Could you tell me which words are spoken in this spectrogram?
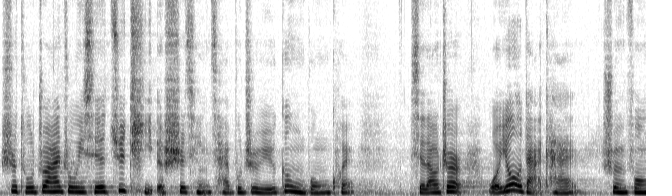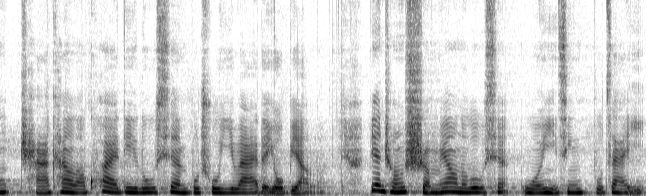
试图抓住一些具体的事情，才不至于更崩溃。写到这儿，我又打开顺丰查看了快递路线，不出意外的又变了，变成什么样的路线，我已经不在意，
